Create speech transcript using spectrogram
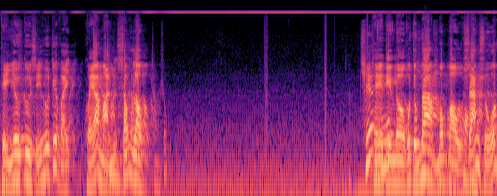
thì như cư sĩ hứa trước vậy, khỏe mạnh sống lâu. Thì tiền đồ của chúng ta một màu sáng sủa.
